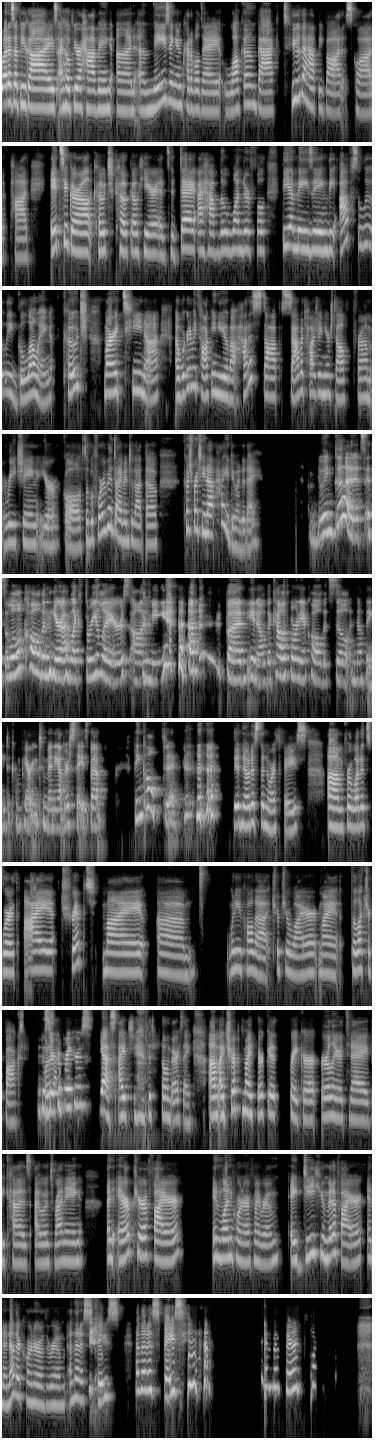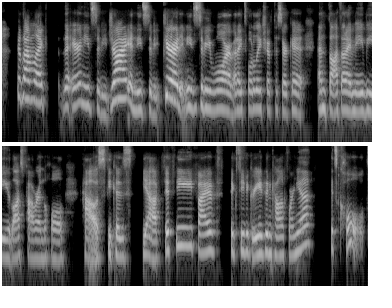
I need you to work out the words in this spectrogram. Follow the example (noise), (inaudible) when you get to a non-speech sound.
What is up, you guys? I hope you're having an amazing, incredible day. Welcome back to the Happy Bod Squad pod. It's your girl, Coach Coco here. And today I have the wonderful, the amazing, the absolutely glowing Coach Martina. And we're going to be talking to you about how to stop sabotaging yourself from reaching your goal. So before we even dive into that, though, Coach Martina, how are you doing today? I'm doing good. It's it's a little cold in here. I have like three layers on me. (laughs) but, you know, the California cold, it's still nothing to comparing to many other states, but being cold today. (laughs) Did notice the North Face. Um, for what it's worth, I tripped my um what do you call that? Tripped your wire, my the electric box. The what circuit breakers? Yes, I (laughs) this is so embarrassing. Um, I tripped my circuit breaker earlier today because I was running an air purifier in one corner of my room, a dehumidifier in another corner of the room, and then a space (laughs) and then a space (laughs) in the third because I'm like the air needs to be dry, it needs to be pure, it needs to be warm. And I totally tripped the circuit and thought that I maybe lost power in the whole house because yeah, 55 60 degrees in California, it's cold,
